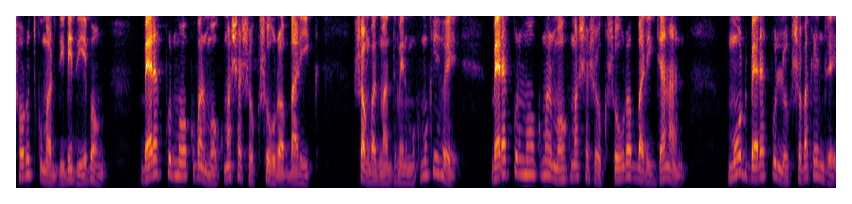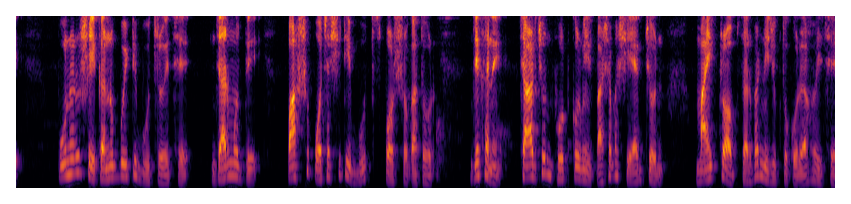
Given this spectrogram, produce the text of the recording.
শরৎ কুমার দ্বিবেদী এবং ব্যারাকপুর মহকুমার মহকুমা শাসক সৌরভ বারিক। সংবাদ মাধ্যমের মুখোমুখি হয়ে ব্যারাকপুর মহকুমার মহকুমা শাসক সৌরভ বারিক জানান, মোট ব্যারাকপুর লোকসভা কেন্দ্রে পনেরোশো একানব্বইটি বুথ রয়েছে, যার মধ্যে পাঁচশো পঁচাশিটি বুথ স্পর্শকাতর, যেখানে চারজন ভোটকর্মীর পাশাপাশি একজন মাইক্রো অবজারভার নিযুক্ত করা হয়েছে।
